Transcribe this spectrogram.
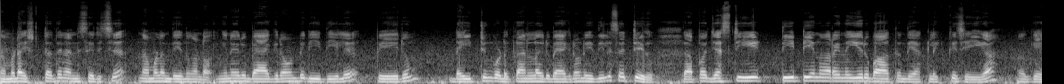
നമ്മുടെ ഇഷ്ടത്തിനനുസരിച്ച് നമ്മൾ എന്ത് ചെയ്യുന്നു കണ്ടോ? ഇങ്ങനെ ഒരു ബാക്ക്ഗ്രൗണ്ട് രീതിയിൽ പേരും ഡേറ്റും കൊടുക്കാനുള്ള ഒരു ബാക്ക്ഗ്രൗണ്ട് രീതിയിൽ സെറ്റ് ചെയ്തു. അപ്പോൾ ജസ്റ്റ് ഈ ടി ടി എന്ന് പറയുന്ന ഈ ഒരു ഭാഗത്ത് എന്ത് ചെയ്യുക? ക്ലിക്ക് ചെയ്യുക. ഓക്കെ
